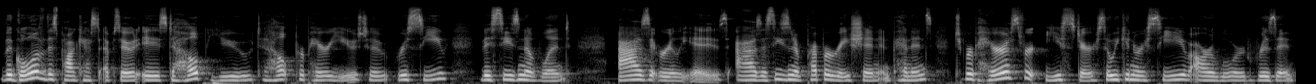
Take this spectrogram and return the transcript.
The goal of this podcast episode is to help you, to help prepare you to receive this season of Lent as it really is, as a season of preparation and penance to prepare us for Easter so we can receive our Lord risen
